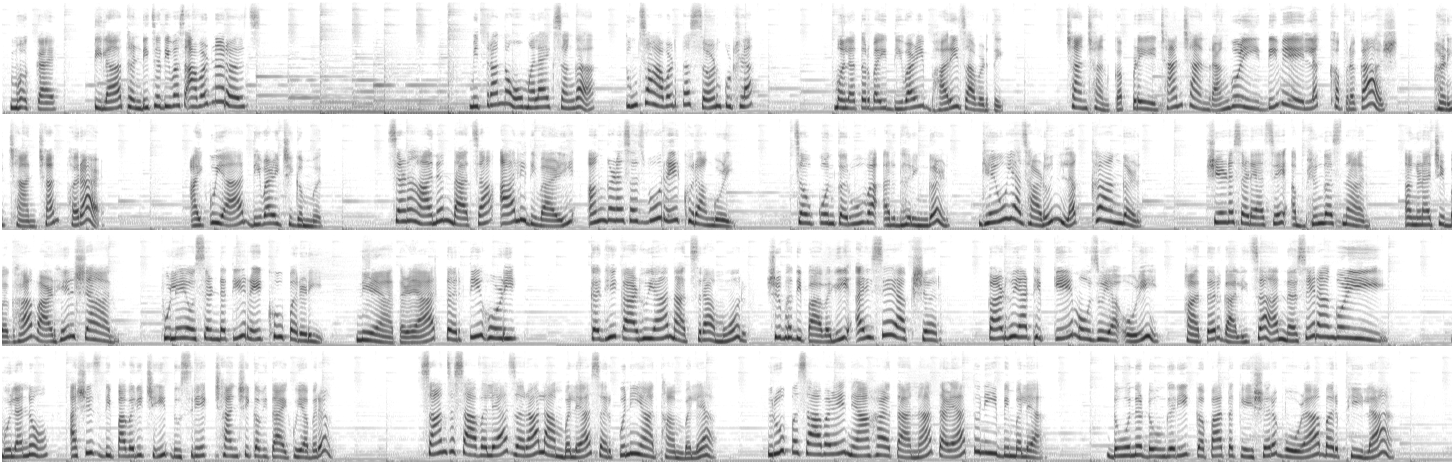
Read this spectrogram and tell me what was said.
मग काय? तिला थंडीचे दिवस आवडणारच. मित्रांनो मला एक सांगा तुमचा आवडता सण कुठला? मला तर बाई दिवाळी भारीच आवडते. छान छान कपडे छान छान रांगोळी दिवे लख प्रकाश आणि छान छान फराळ. ऐकूया दिवाळीची गंमत. सण आनंदाचा आली दिवाळी अंगण सजवू रेखू रांगोळी. चौकोन करू वा अर्ध रिंगण घेऊया झाडून लख अंगण. शेणसड्याचे अभ्यंग स्नान. अंगणाची बघा वाढेल शान. फुले ओसंडती रेखू परडी. निळ्या तळ्यात तरती होळी कधी काढूया नाचरा मोर शुभ दीपावली ऐसे अक्षर. काढूया ठिपके मोजूया ओळी हा तर गालीचा नसे रांगोळी. मुलांनो अशीच दीपावलीची दुसरी एक छानशी कविता ऐकूया बरं? सांज सावल्या जरा लांबल्या सरकुनिया थांबल्या. रूप सावळे न्याहाळताना तळ्यातुनी बिंबल्या. दोन डोंगरी कपात केशर गोळा बर्फीला.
